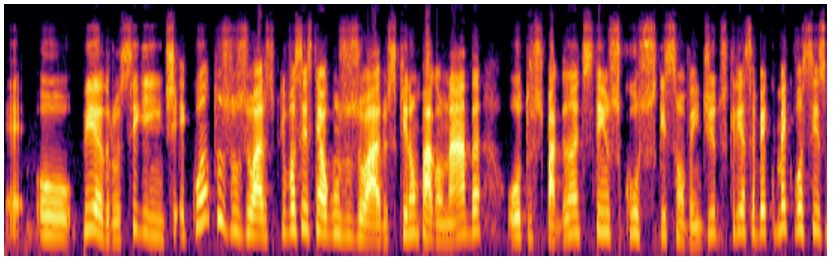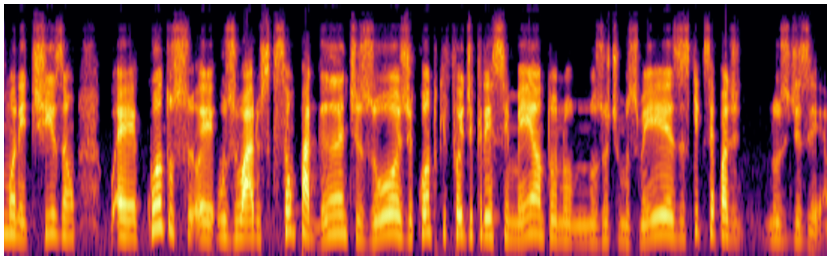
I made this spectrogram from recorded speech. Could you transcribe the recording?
É, Pedro, o seguinte, quantos usuários, porque vocês têm alguns usuários que não pagam nada, outros pagantes, tem os cursos que são vendidos, queria saber como é que vocês monetizam, é, quantos é, usuários que são pagantes hoje, quanto que foi de crescimento no, nos últimos meses, o que, que você pode nos dizer?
